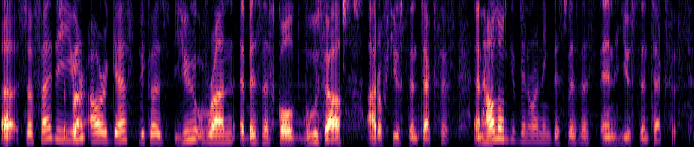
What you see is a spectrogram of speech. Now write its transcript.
uh, so Fadi, you're our guest because you run a business called Booza out of Houston, Texas. And how long you've been running this business in Houston, Texas?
